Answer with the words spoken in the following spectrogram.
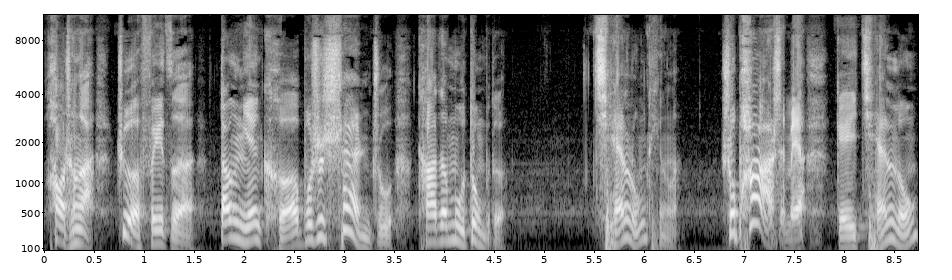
号称啊，这妃子当年可不是善主，她的墓动不得。乾隆听了，说怕什么呀？给乾隆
